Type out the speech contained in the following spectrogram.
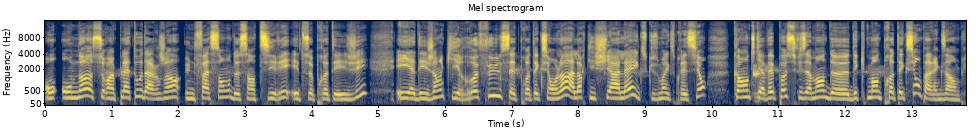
on, on a sur un plateau d'argent une façon de s'en tirer et de se protéger, et il y a des gens qui refusent cette protection-là alors qu'ils chialaient, excuse-moi l'expression, quand il n'y avait pas suffisamment d'équipement de protection, par exemple.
